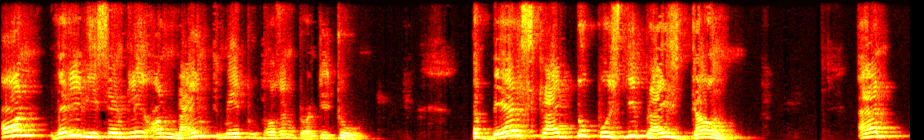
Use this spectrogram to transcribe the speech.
On very recently, on 9th May 2022, the bears tried to push the price down and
